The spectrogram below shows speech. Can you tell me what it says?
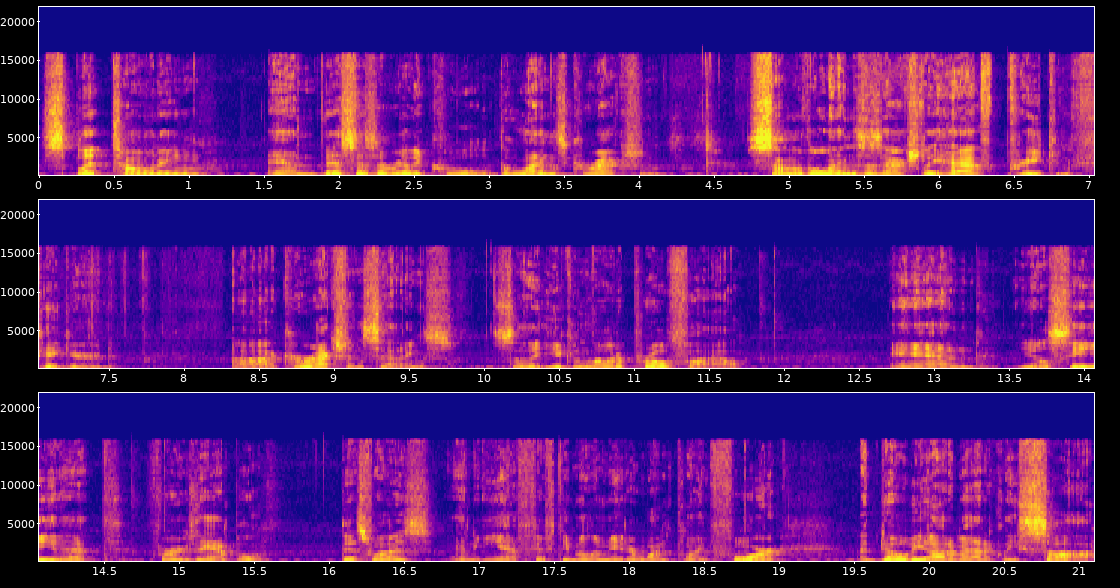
Split toning, and this is a really cool, the lens correction. Some of the lenses actually have pre-configured uh, correction settings so that you can load a profile and you'll see that for example this was an EF 50 millimeter 1.4 Adobe automatically saw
